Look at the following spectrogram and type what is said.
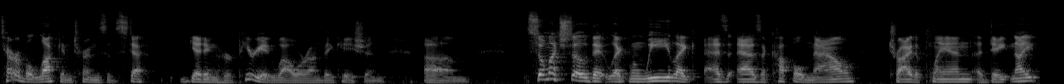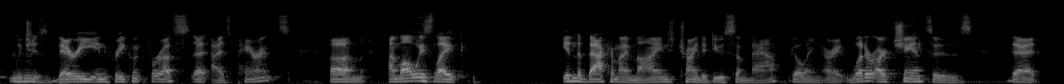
terrible luck in terms of Steph getting her period while we're on vacation. Um, so much so that like when we like as as a couple now try to plan a date night which is very infrequent for us uh, as parents um i'm always like in the back of my mind trying to do some math going all right what are our chances that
